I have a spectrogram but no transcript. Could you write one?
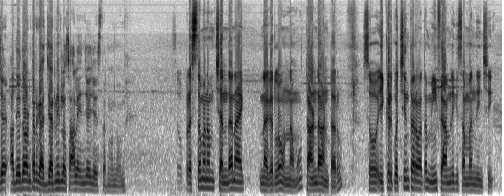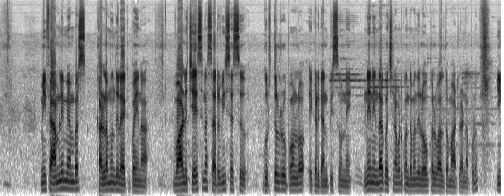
జ అదేదో అంటారు కదా జర్నీలో చాలా ఎంజాయ్ చేస్తారు ముందు ముందు. సో ప్రస్తుతం మనం చందానాయక్ నగర్లో ఉన్నాము తాండా అంటారు. సో ఇక్కడికి వచ్చిన తర్వాత మీ ఫ్యామిలీకి సంబంధించి మీ ఫ్యామిలీ మెంబర్స్ కళ్ళ ముందు లేకపోయినా వాళ్ళు చేసిన సర్వీసెస్ గుర్తుల రూపంలో ఇక్కడ కనిపిస్తున్నాయి. నేను ఇందాక వచ్చినప్పుడు కొంతమంది లోకల్ వాళ్ళతో మాట్లాడినప్పుడు ఈ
